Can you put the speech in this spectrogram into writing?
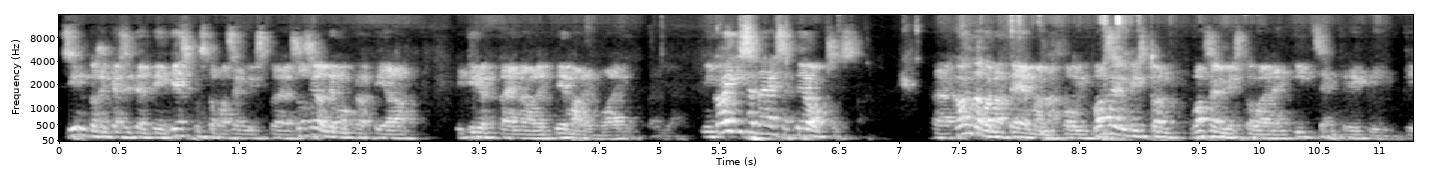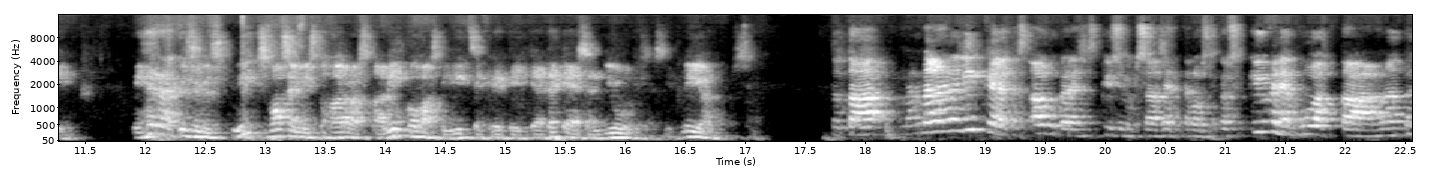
Siinä tosi käsiteltiin keskustavasemmistoa ja sosiaalidemokratiaa, ja kirjoittajana oli demarin vaikuttajia. Niin kaikissa näissä teoksissa kantavana teemana oli vasemmiston vasemmistolainen itsekritiikki. Niin herää kysymys, miksi vasemmisto harrastaa niin kovasti itsekritiikkiä ja tekee sen julkisesti liian Tota, mä, mä lähden liikkeelle tästä alkuperäisestä kysymyksen asettelusta, koska kymmenen vuotta on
